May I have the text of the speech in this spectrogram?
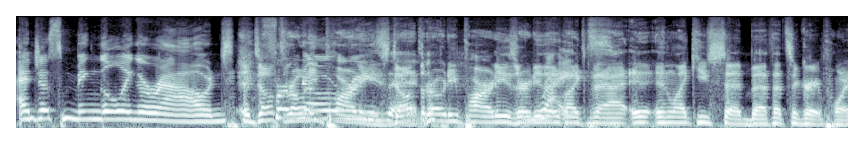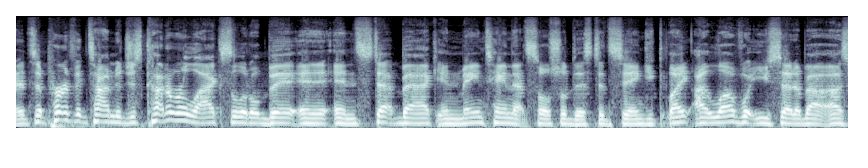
and just mingling around. And don't throw no any parties. reason. Don't throw any parties or anything Right. like that. And, and like you said, Beth, that's a great point. It's a perfect time to just kind of relax a little bit and, and step back and maintain that social distancing. You, like I love what you said about us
